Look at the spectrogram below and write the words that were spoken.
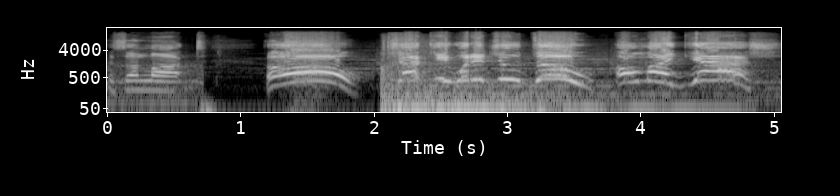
it's unlocked. Oh! Chucky, what did you do? Oh my gosh!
